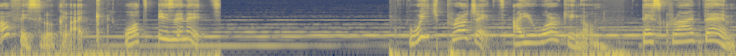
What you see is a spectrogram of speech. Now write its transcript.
office look like? What is in it? Which projects are you working on? Describe them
